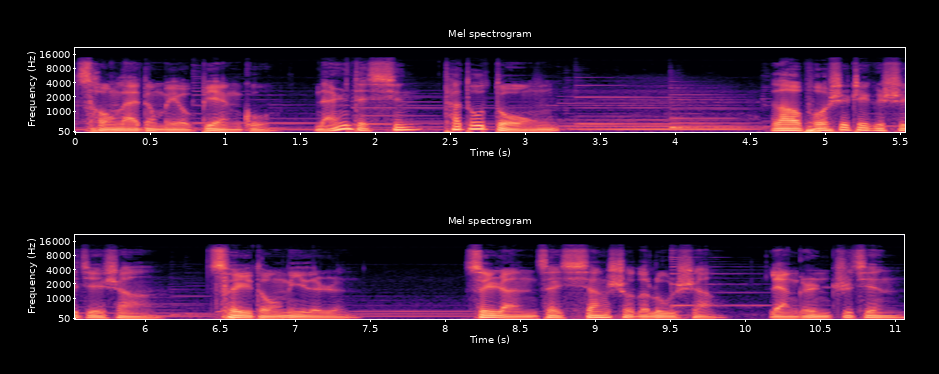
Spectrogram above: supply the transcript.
从来都没有变过，男人的心他都懂。老婆是这个世界上最懂你的人，虽然在相守的路上，两个人之间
